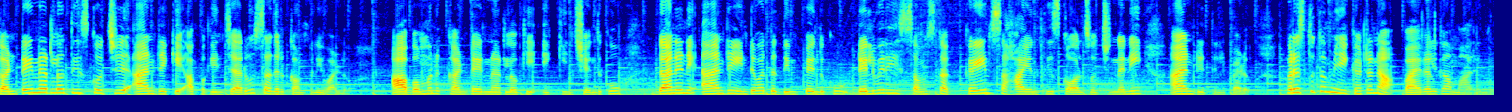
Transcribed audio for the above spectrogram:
కంటైనర్లో తీసుకొచ్చి ఆండ్రీకి అప్పగించారు సదరు కంపెనీ వాళ్ళు. ఆ బొమ్మను కంటైనర్లోకి ఎక్కించేందుకు దానిని ఆండ్రీ ఇంటి వద్ద దింపేందుకు డెలివరీ సంస్థ క్రెయిన్ సహాయం తీసుకోవాల్సి వచ్చిందని ఆండ్రీ తెలిపాడు. ప్రస్తుతం ఈ ఘటన వైరల్గా మారింది.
